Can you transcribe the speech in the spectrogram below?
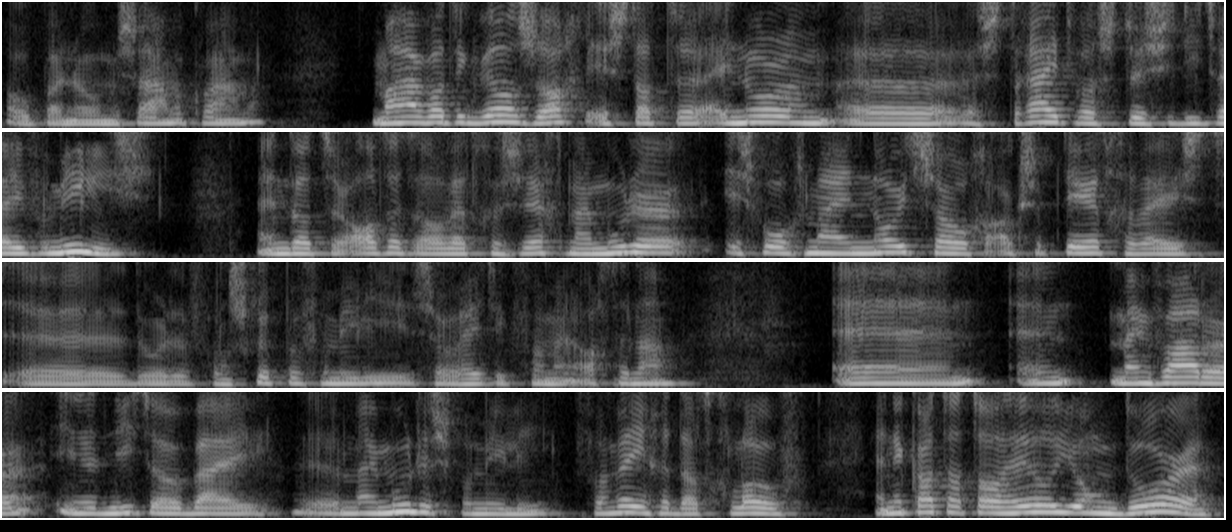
opa en oma samenkwamen. Maar wat ik wel zag is dat er enorm uh, strijd was tussen die twee families. En dat er altijd al werd gezegd, mijn moeder is volgens mij nooit zo geaccepteerd geweest uh, door de Van Schuppen familie, zo heet ik van mijn achternaam. En, en mijn vader in het Nito bij mijn moeders familie, vanwege dat geloof. En ik had dat al heel jong door,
